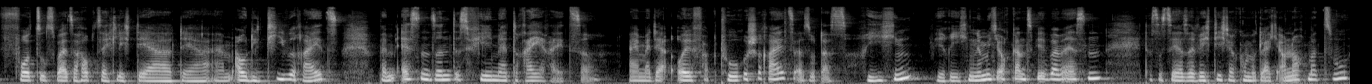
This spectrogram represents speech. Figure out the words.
vorzugsweise hauptsächlich der, der ähm, auditive Reiz. Beim Essen sind es vielmehr drei Reize. Einmal der olfaktorische Reiz, also das Riechen. Wir riechen nämlich auch ganz viel beim Essen. Das ist sehr, sehr wichtig, da kommen wir gleich auch noch mal zu.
